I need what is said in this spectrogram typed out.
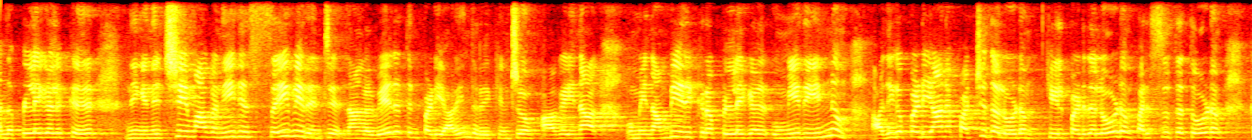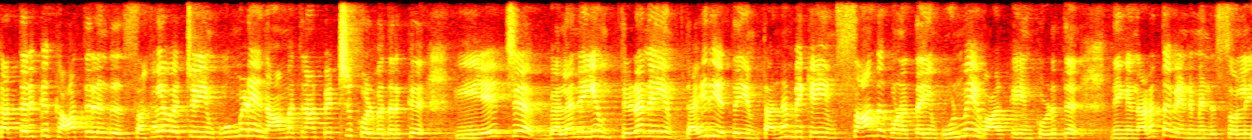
அந்த பிள்ளைகளுக்கு நீங்கள் நிச்சயமாக நீதி செய்வீர் என்று நாங்கள் வேதத்தின்படி அறிந்திருக்கின்றோம். ஆகையினால் உம்மை நம்பியிருக்கிற பிள்ளைகள் உம்மீது இன்னும் அதிகப்படியான பற்றுதலோடும் கீழ்ப்படுதலோடும் பரிசுத்தத்தோடும் கத்தருக்கு காத்திருந்து சகலவற்றையும் உம்முடைய நாமத்தினால் பெற்றுக்கொள்வதற்கு ஏற்ற பலனையும் திடனையும் தைரியத்தையும் தன்னம்பிக்கையும் சாந்த குணத்தையும் உண்மை வாழ்க்கையும் கொடுத்து நீங்கள் நடத்த வேண்டும் என்று சொல்லி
